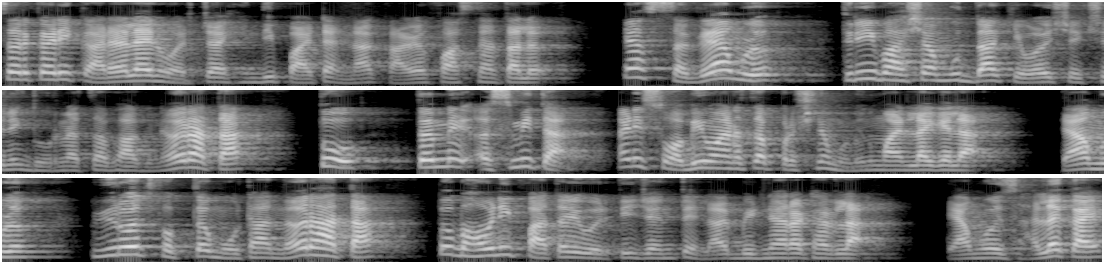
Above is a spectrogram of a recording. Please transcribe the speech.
सरकारी कार्यालयांवरच्या हिंदी पाट्यांना काळं फासण्यात आलं. या सगळ्यामुळं त्रिभाषा मुद्दा केवळ शैक्षणिक धोरणाचा भाग न राहता तो तमिळ अस्मिता आणि स्वाभिमानाचा प्रश्न म्हणून मांडला गेला. त्यामुळं विरोध फक्त मोठा न राहता तो भावनिक पातळीवरती जनतेला भिडणारा ठरला. त्यामुळे झालं काय?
